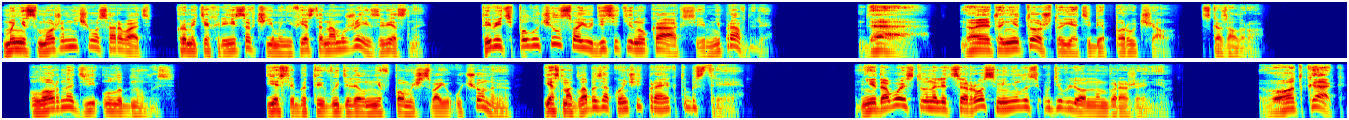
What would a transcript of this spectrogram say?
мы не сможем ничего сорвать, кроме тех рейсов, чьи манифесты нам уже известны. Ты ведь получил свою десятину коаксием, не правда ли?» «Да, но это не то, что я тебе поручал», — сказал Ро. Лорна Ди улыбнулась. «Если бы ты выделил мне в помощь свою ученую, я смогла бы закончить проект быстрее». Недовольство на лице Ро сменилось удивленным выражением. «Вот как?»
